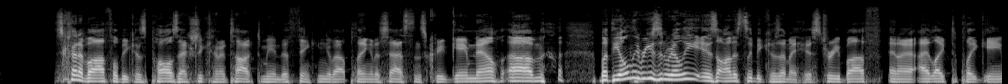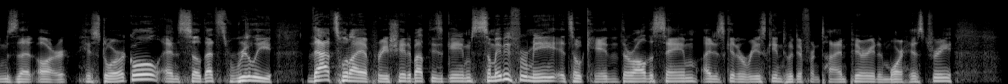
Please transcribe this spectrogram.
It's kind of awful because Paul's actually kind of talked me into thinking about playing an Assassin's Creed game now. Um, but the only reason really is honestly because I'm a history buff and I, I like to play games that are historical. And so that's really, that's what I appreciate about these games. So maybe for me, it's okay that they're all the same. I just get a reskin to a different time period and more history.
